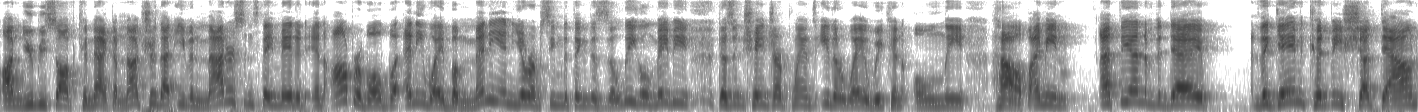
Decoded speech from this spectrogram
on Ubisoft Connect. I'm not sure that even matters since they made it inoperable, but anyway, but many in Europe seem to think this is illegal. Maybe doesn't change our plans either way. We can only help. I mean, at the end of the day, the game could be shut down,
